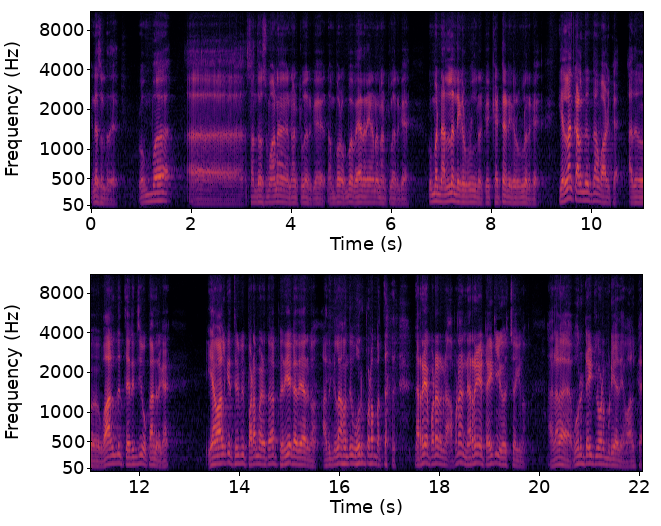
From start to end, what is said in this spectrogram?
என்ன சொல்கிறது ரொம்ப சந்தோஷமான நாட்களும் இருக்குது ரொம்ப ரொம்ப வேதனையான நாட்களும் இருக்குது ரொம்ப நல்ல நிகழ்வுகளும் இருக்குது கெட்ட நிகழ்வுகளும் இருக்குது எல்லாம் கலந்தது தான் வாழ்க்கை. அது வாழ்ந்து தெரிஞ்சு உட்காந்துருக்கேன் என் வாழ்க்கை திருப்பி படம் எடுத்தால் பெரிய கதையாக இருக்கும். அதுக்கெல்லாம் வந்து ஒரு படம் பத்தாது. நிறைய படம் இருக்கணும். அப்படின்னா நிறைய டைட்டில் யோசிச்சு வைக்கணும். அதனால் ஒரு டைட்டிலோட முடியாது என் வாழ்க்கை.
